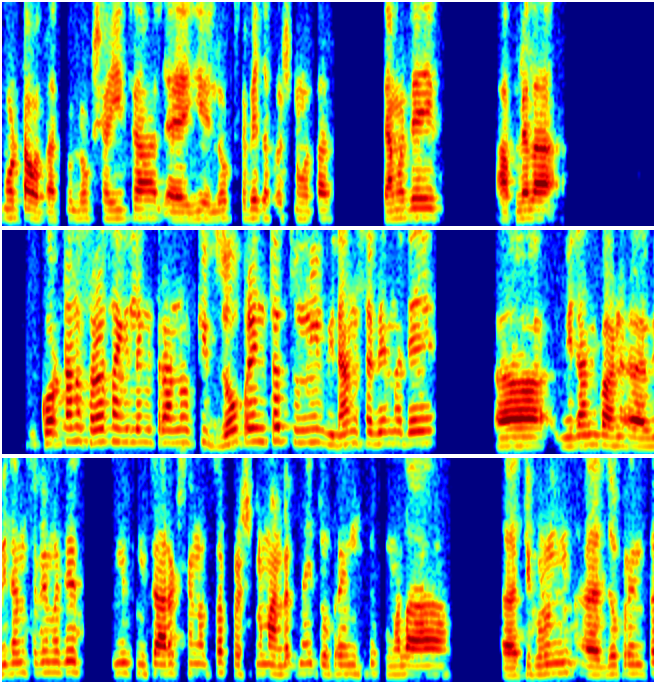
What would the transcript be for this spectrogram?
मोठा होता. तो लोकशाहीचा हे लोकसभेचा प्रश्न होता. त्यामध्ये आपल्याला कोर्टानं सरळ सांगितलं मित्रांनो, की जोपर्यंत तुम्ही विधानसभेमध्ये विधान विधानसभेमध्ये तुम्ही तुमच्या आरक्षणाचा प्रश्न मांडत नाही तोपर्यंत तुम्हाला तिकडून जोपर्यंत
